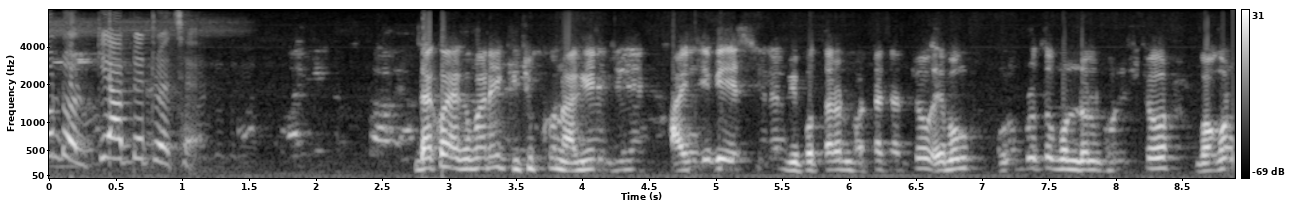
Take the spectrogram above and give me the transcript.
মন্ডল কি আপডেট রয়েছে? দেখো, একবারে কিছুক্ষণ আগে যে আইনজীবী এসেছিলেন বিপত্তারণ ভট্টাচার্য এবং অনুব্রত মন্ডল ঘনিষ্ঠ গগন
